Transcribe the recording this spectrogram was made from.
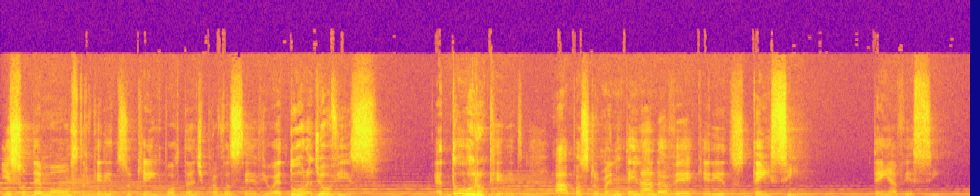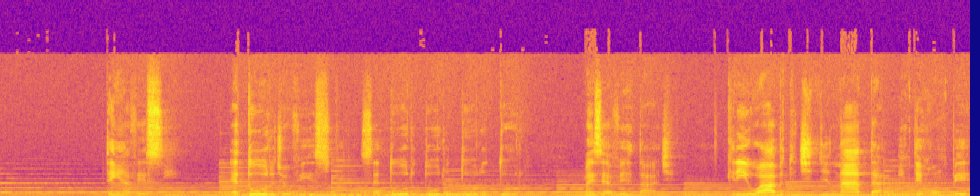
Isso demonstra, queridos, o que é importante para você, viu? É duro de ouvir isso. É duro, queridos. Ah, pastor, mas não tem nada a ver, queridos. Tem sim. Tem a ver sim. Tem a ver sim. É duro de ouvir isso. Isso é duro, duro, duro, duro. Mas é a verdade. Crie o hábito de de nada interromper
